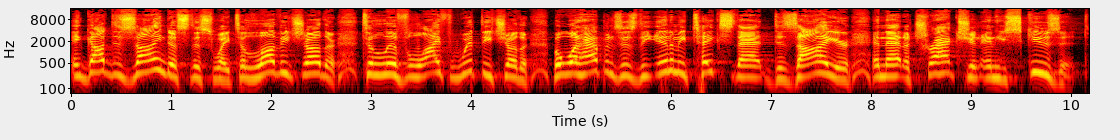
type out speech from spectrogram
And God designed us this way to love each other, to live life with each other. But what happens is the enemy takes that desire and that attraction and he skews it.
